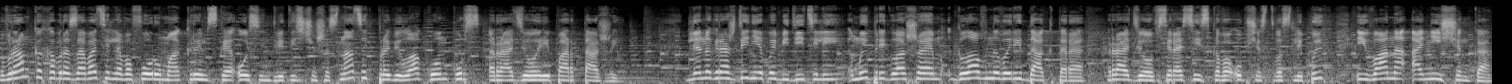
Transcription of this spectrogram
в рамках образовательного форума «Крымская осень-2016» провела конкурс радиорепортажей. Для награждения победителей мы приглашаем главного редактора радио Всероссийского общества слепых Ивана Онищенко.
